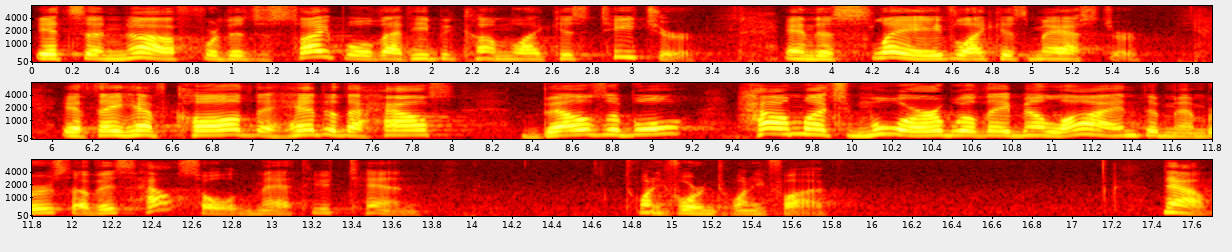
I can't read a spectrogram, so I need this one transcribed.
It's enough for the disciple that he become like his teacher, and the slave like his master. If they have called the head of the house Beelzebul, how much more will they malign the members of his household? Matthew 10, 24 and 25. Now,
